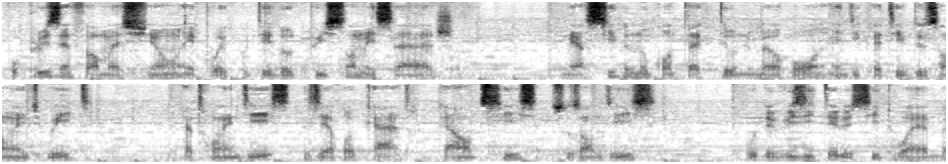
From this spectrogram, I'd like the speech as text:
Pour plus d'informations et pour écouter d'autres puissants messages, merci de nous contacter au numéro indicatif 228 90 04 46 70 ou de visiter le site web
